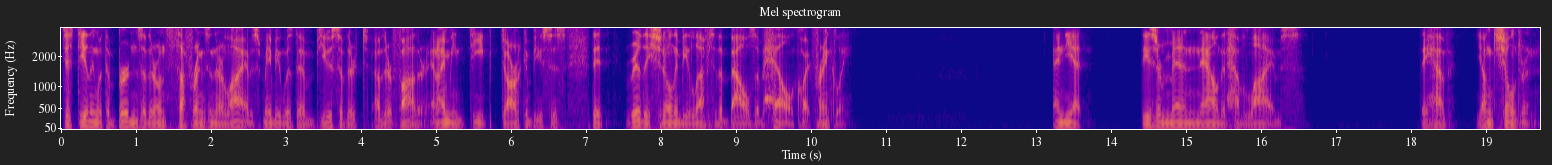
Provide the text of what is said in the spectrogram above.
just dealing with the burdens of their own sufferings in their lives. Maybe it was the abuse of their of their father, and I mean deep, dark abuses that really should only be left to the bowels of hell, quite frankly. And yet, these are men now that have lives. They have young children.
